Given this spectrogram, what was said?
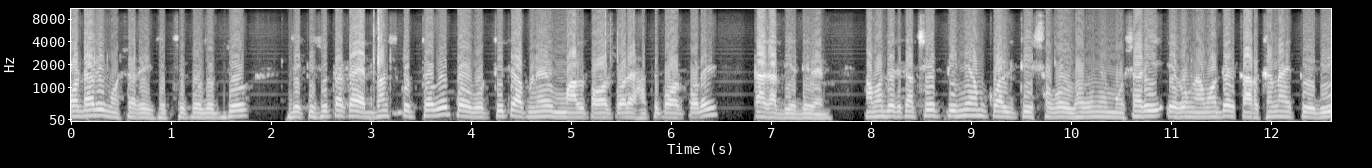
অর্ডারই মশারির ক্ষেত্রে প্রযোজ্য। যে কিছু টাকা অ্যাডভান্স করতে হবে, পরবর্তীতে আপনার মাল পাওয়ার পরে, হাতে পাওয়ার পরে টাকা দিয়ে দেবেন। আমাদের কাছে প্রিমিয়াম কোয়ালিটির সকল ধরনের মশারি এবং আমাদের কারখানায় তৈরি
